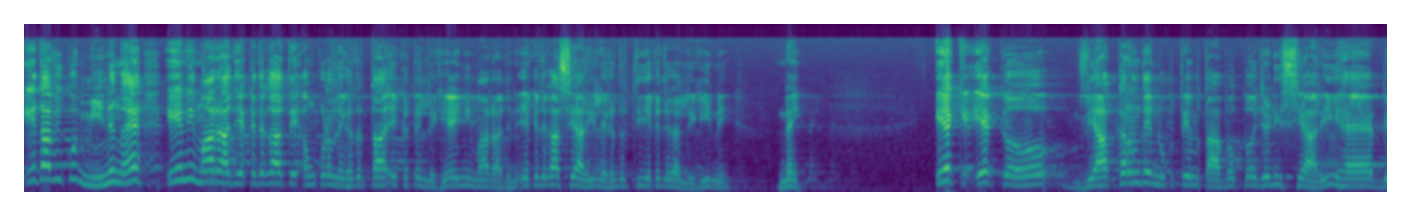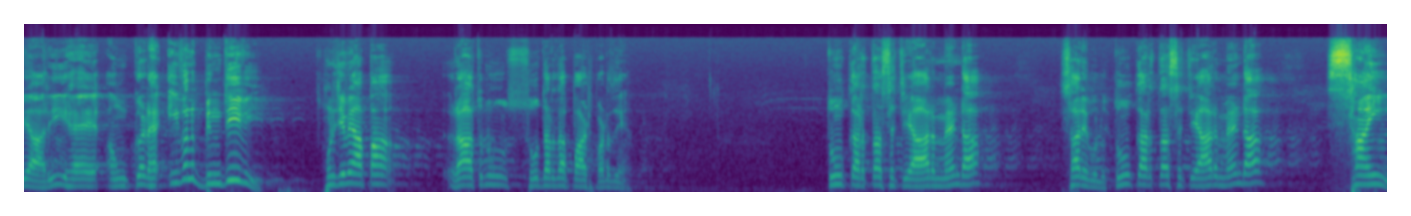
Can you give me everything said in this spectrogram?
ਇਹਦਾ ਵੀ ਕੋਈ ਮੀਨਿੰਗ ਹੈ। ਇਹ ਨਹੀਂ ਮਹਾਰਾਜ ਇੱਕ ਜਗ੍ਹਾ ਤੇ ਔਂਕੜ ਲਿਖ ਦਿੱਤਾ, ਇੱਕ ਤੇ ਲਿਖਿਆ ਹੀ ਨਹੀਂ ਮਹਾਰਾਜ ਨੇ। ਇੱਕ ਜਗ੍ਹਾ ਸਿਹਾਰੀ ਲਿਖ ਦਿੱਤੀ, ਇੱਕ ਜਗ੍ਹਾ ਲਿਖੀ ਨਹੀਂ। ਨਹੀਂ। ਇੱਕ ਇੱਕ ਵਿਆਕਰਨ ਦੇ ਨੁਕਤੇ ਮੁਤਾਬਕ ਜਿਹੜੀ ਸਿਹਾਰੀ ਹੈ, ਬਿਹਾਰੀ ਹੈ, ਔਂਕੜ ਹੈ ਈਵਨ ਬਿੰਦੀ ਵੀ, ਹੁਣ ਜਿਵੇਂ ਆਪਾਂ ਰਾਤ ਨੂੰ ਸੋਦਰ ਦਾ ਪਾਠ ਪੜ੍ਹਦੇ ਹਾਂ। ਤੂੰ ਕਰਤਾ ਸਚਿਆਰ ਮਹਿੰਡਾ, ਸਾਰੇ ਬੋਲੋ, ਤੂੰ ਕਰਤਾ ਸਚਿਆਰ ਮਹਿੰਡਾ, ਸਾਈਂ।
